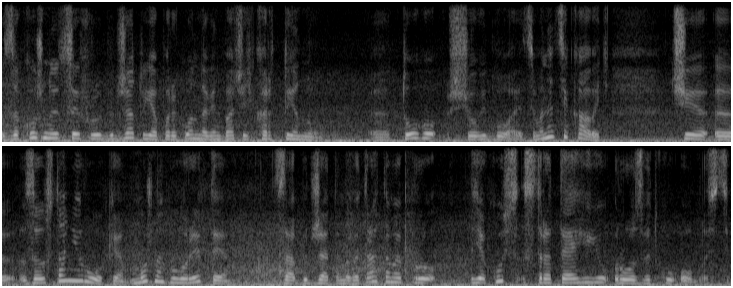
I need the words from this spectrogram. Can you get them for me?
за кожною цифрою бюджету я переконана, він бачить картину того, що відбувається. Мене цікавить, чи е, за останні роки можна говорити за бюджетними витратами про якусь стратегію розвитку області.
